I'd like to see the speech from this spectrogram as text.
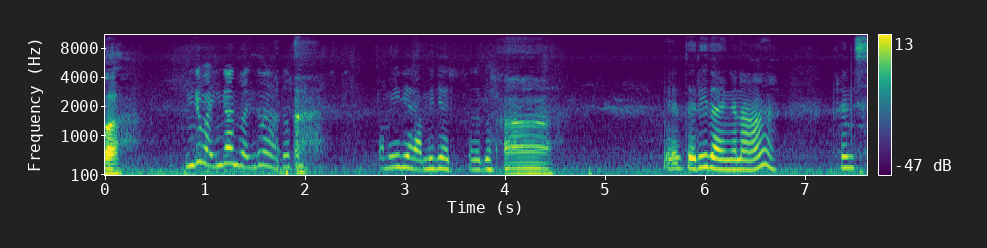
வா. இங்க வா இங்க வந்து வா, இங்க வா. அமைதியா அமைதியா எனக்கு தெரியுதா எங்கன்னா? ஃப்ரெண்ட்ஸ்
